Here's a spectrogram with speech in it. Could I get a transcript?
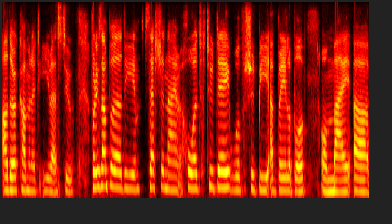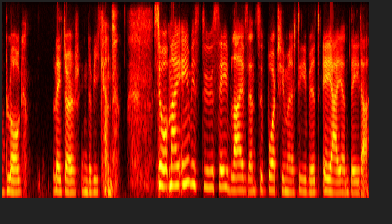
other community events too. For example, the session I hold today will, should be available on my uh, blog later in the weekend. So my aim is to save lives and support humanity with AI and data.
